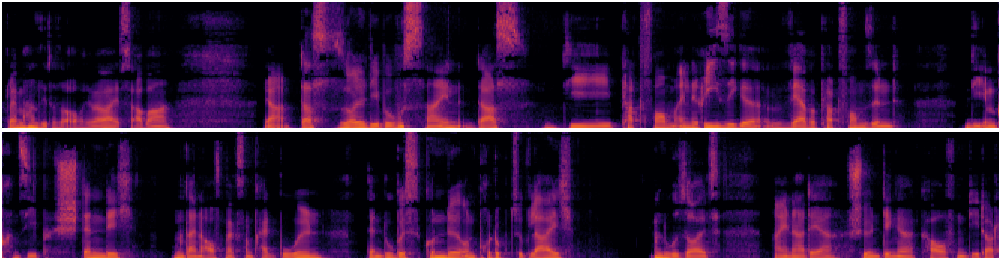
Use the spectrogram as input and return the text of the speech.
Vielleicht machen sie das auch, wer weiß. Aber ja, das soll dir bewusst sein, dass die Plattformen eine riesige Werbeplattform sind, die im Prinzip ständig um deine Aufmerksamkeit buhlen denn du bist Kunde und Produkt zugleich und du sollst einer der schönen Dinge kaufen, die dort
